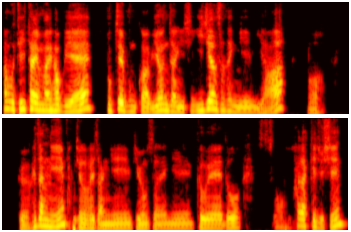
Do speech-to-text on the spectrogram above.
한국 디지털 인문학 협의회 국제분과 위원장이신 이재현 선생님 이하 어, 그 회장님, 박진호 회장님, 김용수 선생님 그 외에도 활약해 주신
